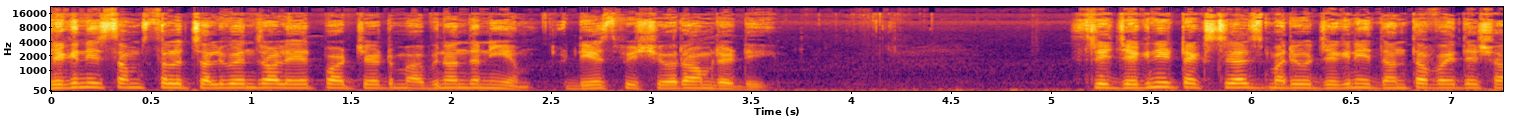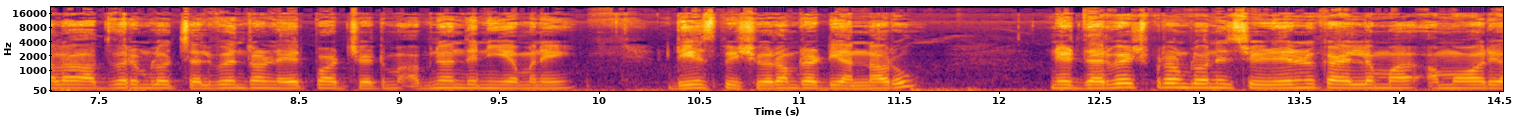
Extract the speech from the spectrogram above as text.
జగనీ సంస్థలు చలివేంద్రాలు ఏర్పాటు చేయడం అభినందనీయం. డీఎస్పీ శివరామరెడ్డి శ్రీ జగనీ టెక్స్టైల్స్ మరియు జగనీ దంత వైద్యశాల ఆధ్వర్యంలో చలివేంద్రాలను ఏర్పాటు చేయడం అభినందనీయమని డీఎస్పీ శివరామరెడ్డి అన్నారు. నేడు దర్వేశ్వరంలోని శ్రీ రేణుకా అమ్మవారి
